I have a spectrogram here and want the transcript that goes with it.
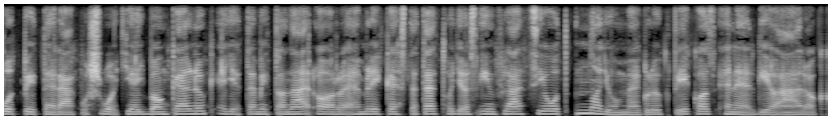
Bot Péter Rákos volt jegybankelnök, egyetemi tanár arra emlékeztetett, hogy az inflációt nagyon meglökték az energiaárak.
